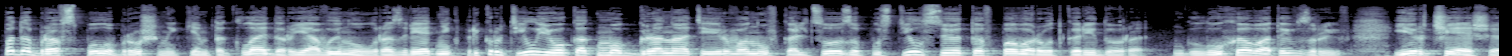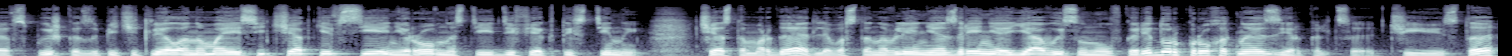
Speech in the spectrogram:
Подобрав с пола брошенный кем-то клайдер, я вынул разрядник, прикрутил его как мог к гранате и, рванув кольцо, запустил все это в поворот коридора. Глуховатый взрыв. Ярчайшая вспышка запечатлела на моей сетчатке все неровности и дефекты стены. Часто моргая для восстановления зрения, я высунул в коридор крохотное зеркальце. Чисто.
